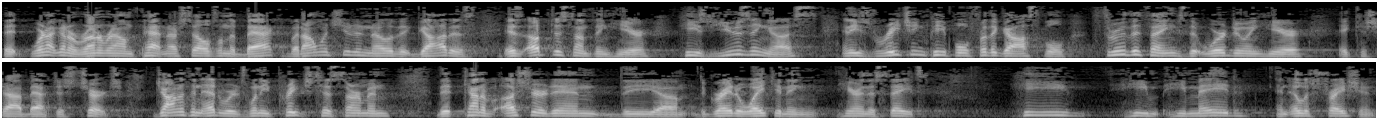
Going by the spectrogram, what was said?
that we're not going to run around patting ourselves on the back, but I want you to know that God is, is up to something here. He's using us and He's reaching people for the gospel through the things that we're doing here at Cashie Baptist Church. Jonathan Edwards, when he preached his sermon that kind of ushered in the, um, the Great Awakening here in the States, he, he, he made an illustration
